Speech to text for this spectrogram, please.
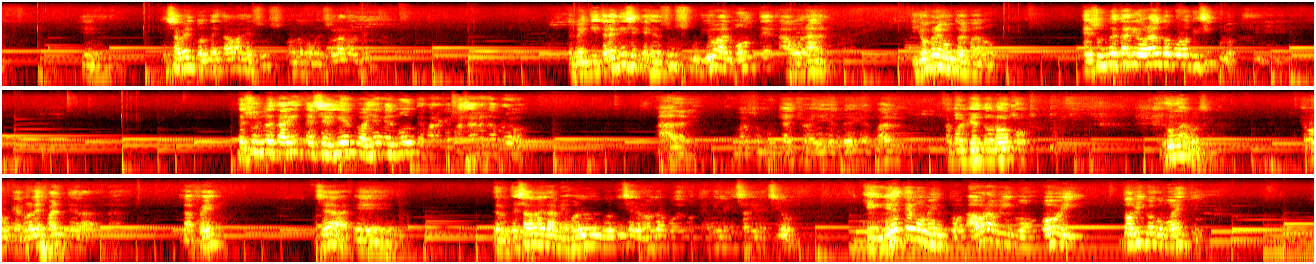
eh, es saber dónde estaba Jesús cuando comenzó la tormenta. El 23 dice que Jesús subió al monte a orar. Y yo pregunto, hermano, ¿Jesús no estaría orando por los discípulos? Jesús no estaría intercediendo allá en el monte para que pasaran la prueba. Padre, esos muchachos ahí en el el mal, están volviendo locos. Ayúdanos, Señor. Que no le falte la, la, fe. O sea, eh, pero usted sabe la mejor noticia que nosotros podemos tener en esa dirección. Que en este momento, ahora mismo, hoy, domingo como este,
